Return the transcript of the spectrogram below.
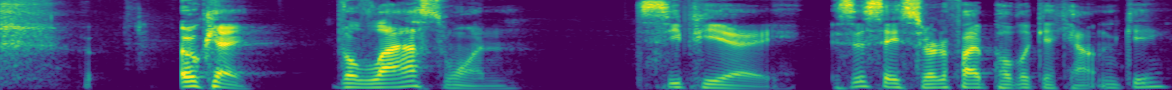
okay, the last one, CPA. Is this a certified public accountant key?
